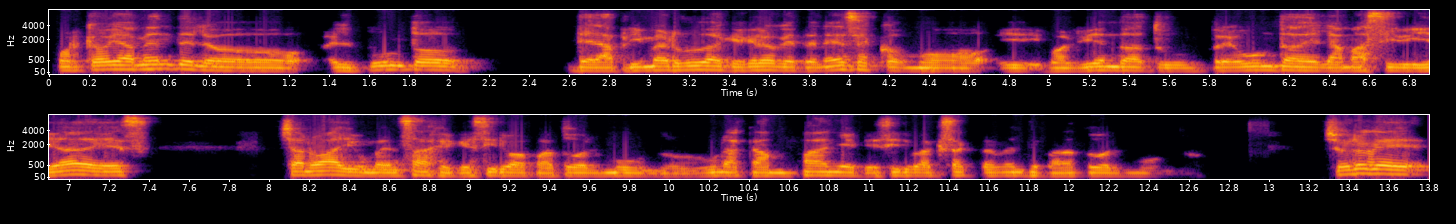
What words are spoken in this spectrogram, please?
porque obviamente lo, el punto de la primera duda que creo que tenés es como, y volviendo a tu pregunta de la masividad, es, ya no hay un mensaje que sirva para todo el mundo, una campaña que sirva exactamente para todo el mundo. Yo creo que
